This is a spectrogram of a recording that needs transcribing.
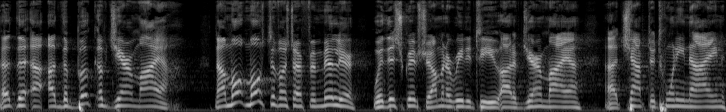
uh, the, the book of Jeremiah. Now, mo- most of us are familiar with this scripture. I'm going to read it to you out of Jeremiah uh, chapter 29,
